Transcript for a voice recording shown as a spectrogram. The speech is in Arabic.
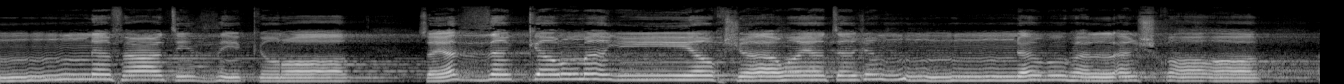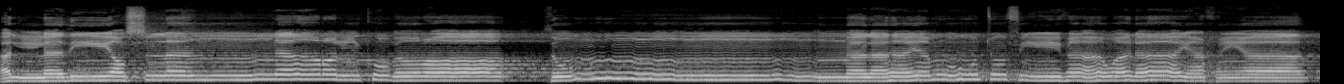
نفعت الذكرى. سيذكر من يخشى ويتجنبها الأشقى. الذي يصلى النار الكبرى. ثم لا يموت فيها ولا يحيا.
